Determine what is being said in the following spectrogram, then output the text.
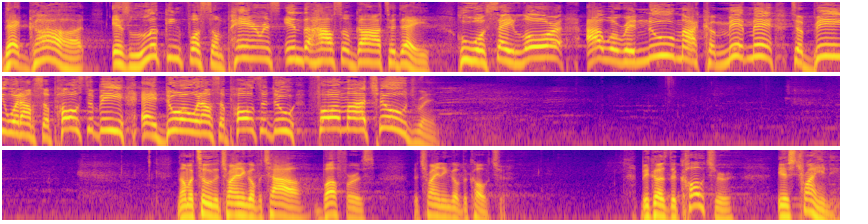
that God is looking for some parents in the house of God today who will say, Lord, I will renew my commitment to being what I'm supposed to be and doing what I'm supposed to do for my children. Number two, the training of a child buffers the training of the culture. Because the culture is training.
